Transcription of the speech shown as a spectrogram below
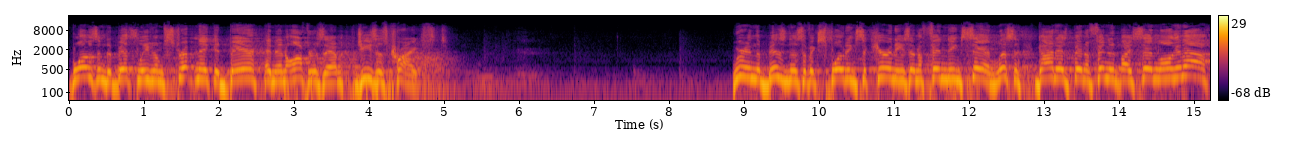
blows them to bits, leaves them stripped naked, bare, and then offers them Jesus Christ. We're in the business of exploding securities and offending sin. Listen, God has been offended by sin long enough.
